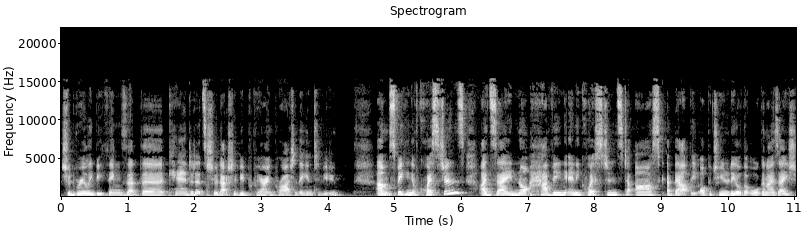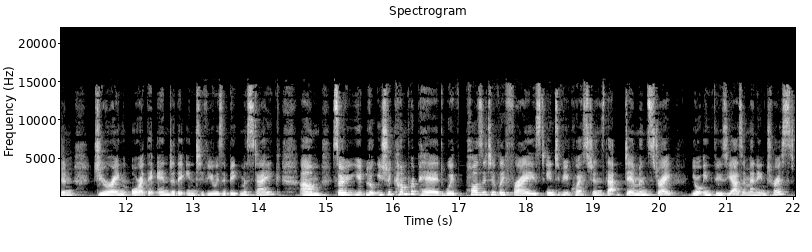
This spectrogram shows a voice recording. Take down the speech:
should really be things that the candidates should actually be preparing prior to the interview. Um, speaking of questions, I'd say not having any questions to ask about the opportunity or the organisation during or at the end of the interview is a big mistake. Um, so, you, look, you should come prepared with positively phrased interview questions that demonstrate your enthusiasm and interest.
